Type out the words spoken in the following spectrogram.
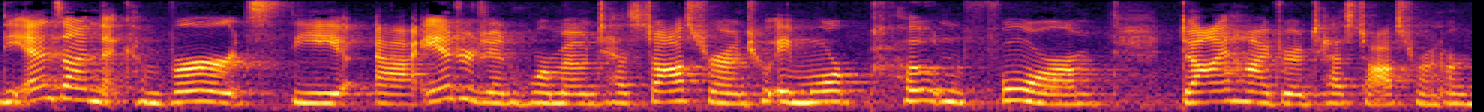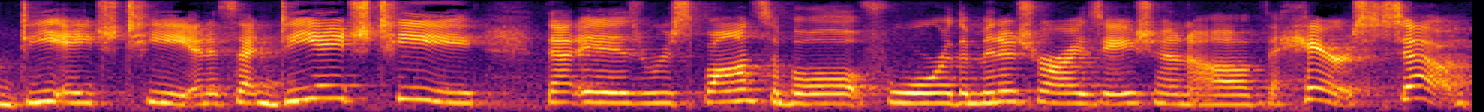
the enzyme that converts the uh, androgen hormone testosterone to a more potent form dihydrotestosterone or DHT and it's that DHT that is responsible for the miniaturization of the hairs. So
